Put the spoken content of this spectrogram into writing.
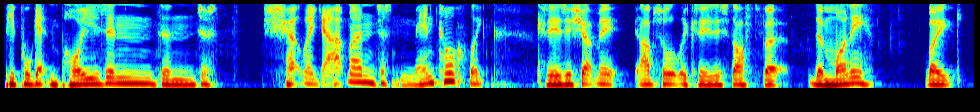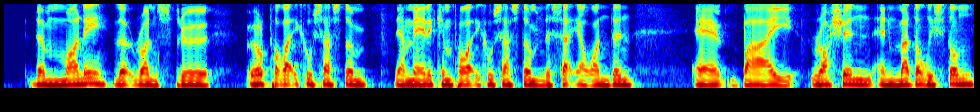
people getting poisoned and just shit like that, man. Just mental. Like, crazy shit, mate. Absolutely crazy stuff. But the money, like the money that runs through our political system, the American political system, the City of London, uh, by Russian and Middle Eastern,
